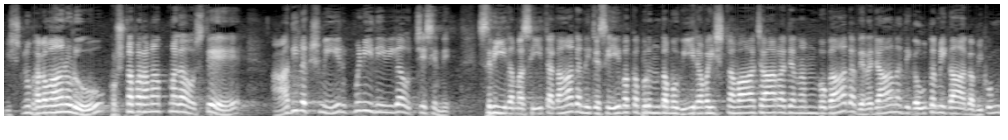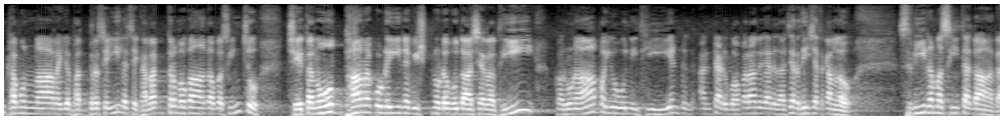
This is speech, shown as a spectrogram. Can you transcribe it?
విష్ణు భగవానుడు కృష్ణ పరమాత్మగా వస్తే ఆదిలక్ష్మి రుక్మిణీదేవిగా వచ్చేసింది. శ్రీరమ సీతగాగ నిజ సేవక బృందము వీర వైష్ణవాచార జనంబుగాగ విరజానది గౌతమిగాగ వికుంఠమున్నారయ భద్రశైల శిఖరగ్రముగాగ వసించు చేతనోద్ధారకుడైన విష్ణుడవు దాశరథి కరుణాపయోనిధి అంటుంది అంటాడు గోపరాజు గారి దశరథి శతకంలో. శ్రీరమ సీతగాగ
